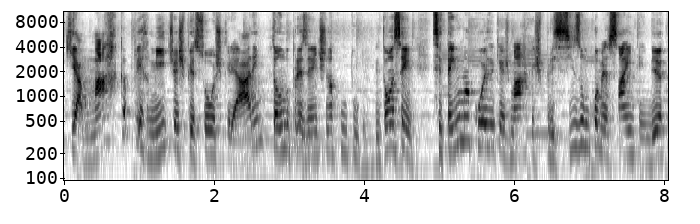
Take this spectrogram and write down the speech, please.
que a marca permite as pessoas criarem, estando presentes na cultura. Então, assim, se tem uma coisa que as marcas precisam começar a entender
